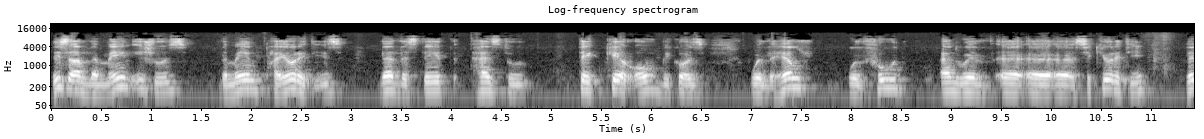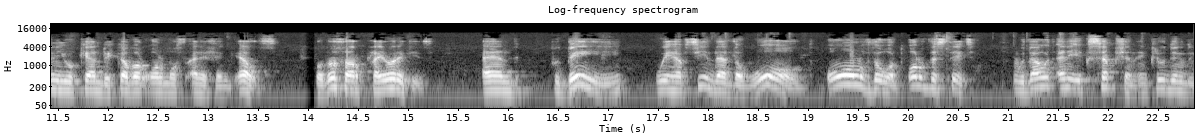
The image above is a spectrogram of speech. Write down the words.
These are the main issues, the main priorities that the state has to take care of because with health, with food, and with uh, uh, uh, security, then you can recover almost anything else. So those are priorities. And today we have seen that the world, all of the world, all of the states, without any exception, including the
